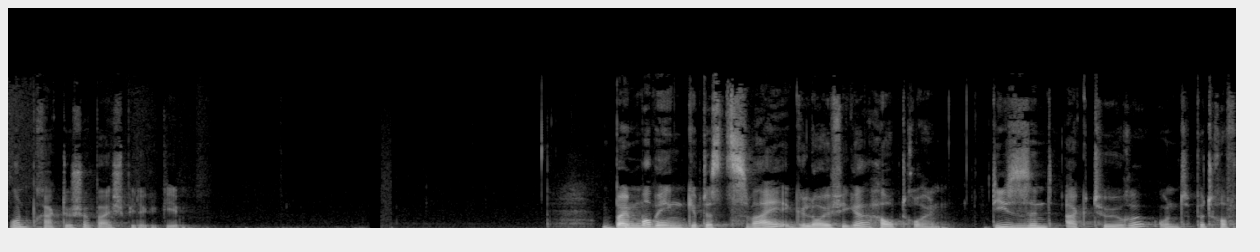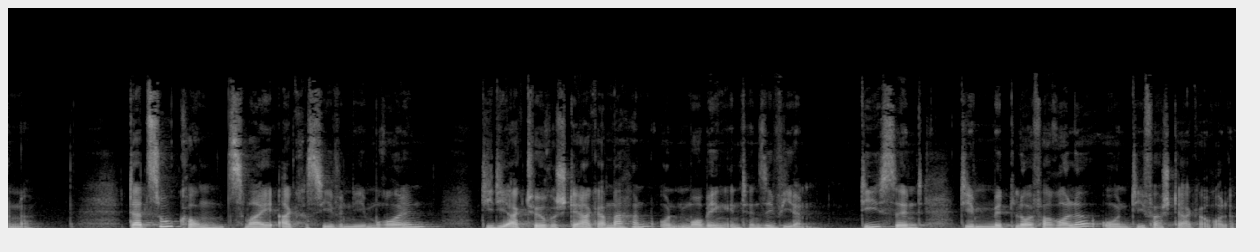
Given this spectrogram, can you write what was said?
und praktische Beispiele gegeben. Beim Mobbing gibt es zwei geläufige Hauptrollen. Diese sind Akteure und Betroffene. Dazu kommen zwei aggressive Nebenrollen, die die Akteure stärker machen und Mobbing intensivieren. Dies sind die Mitläuferrolle und die Verstärkerrolle.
